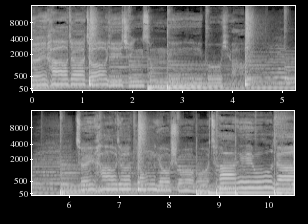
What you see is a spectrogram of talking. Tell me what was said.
最好的都已经送你，不要。最好的朋友说我太无聊，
